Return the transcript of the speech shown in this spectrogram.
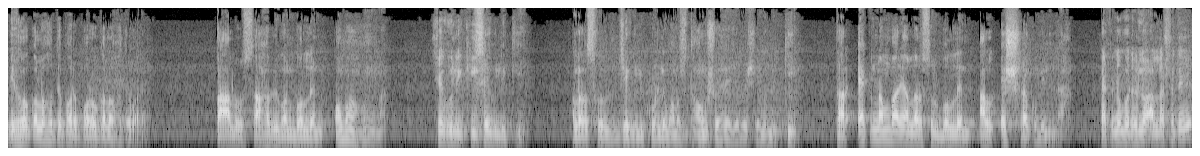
ইহকালও হতে পারে পরকালও হতে পারে। কালু সাহাবিগণ বললেন অমাহন না সেগুলি কি? সেগুলি কি? আল্লাহ রসুল যেগুলি করলে মানুষ ধ্বংস হয়ে যাবে সেগুলি কি? তার এক নম্বরে আল্লাহ রসুল বললেন আল এশরাকুবিল্লাহ এক নম্বর হলো আল্লাহর সাথে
